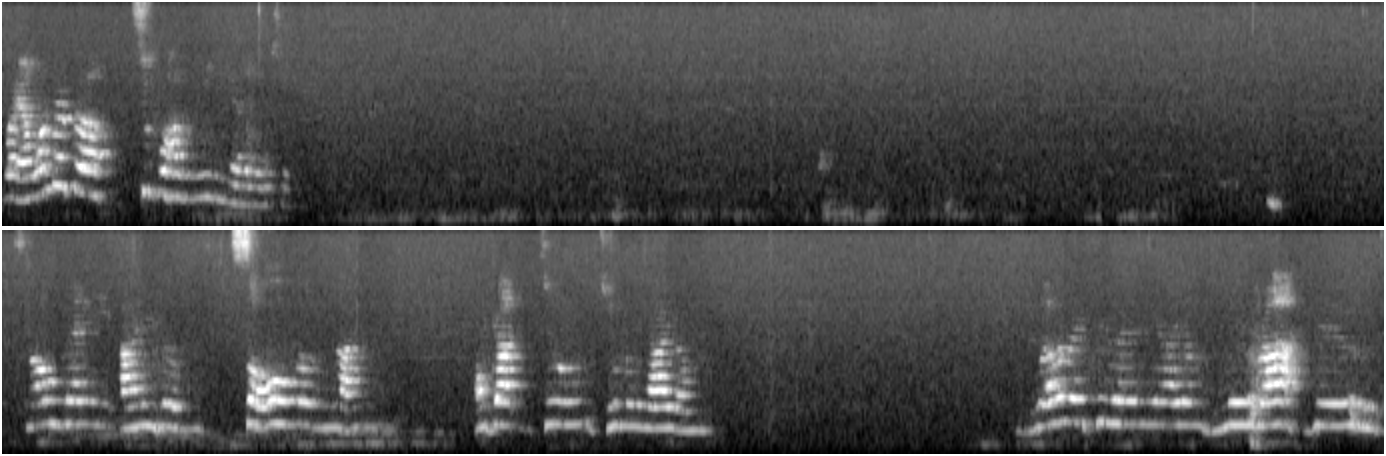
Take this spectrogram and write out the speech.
Wait, I wonder if uh, the soup will have a meaning animation. So many items, so many items. I got too too many items. Whether too many items, you rock, dude.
